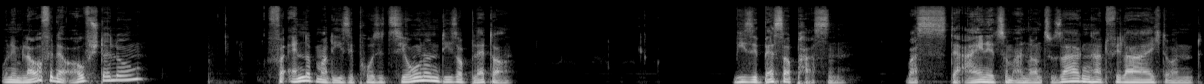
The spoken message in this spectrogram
Und im Laufe der Aufstellung verändert man diese Positionen dieser Blätter wie sie besser passen, was der eine zum anderen zu sagen hat vielleicht und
